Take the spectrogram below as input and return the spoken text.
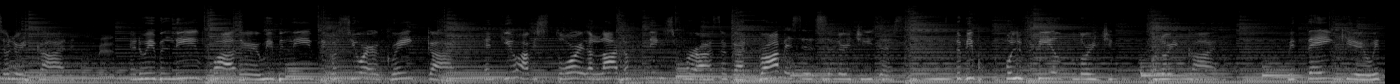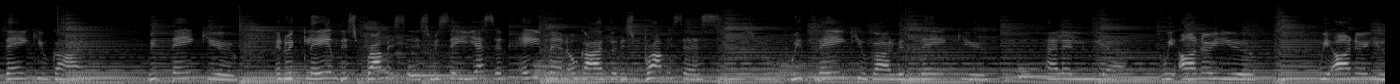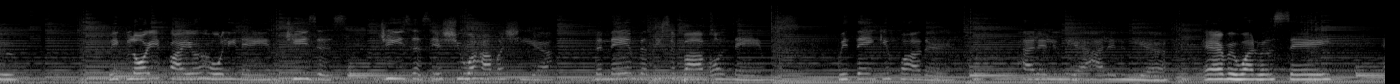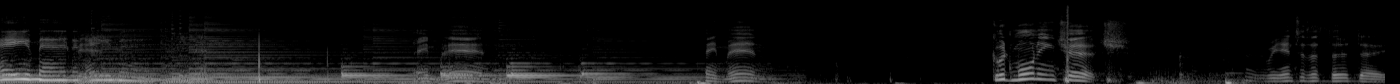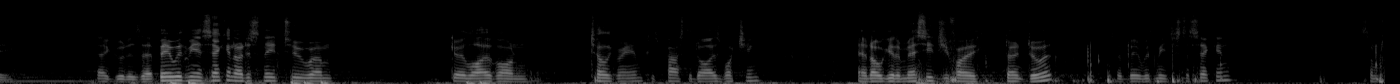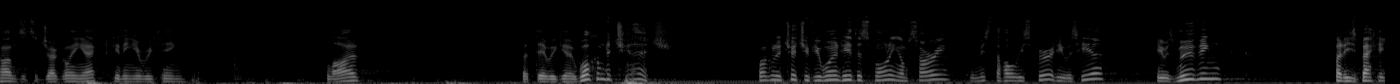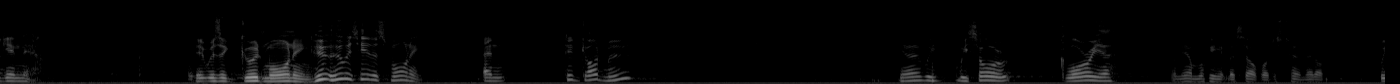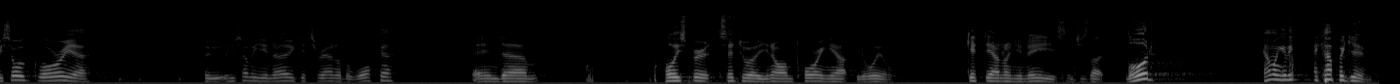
destinies, O Lord God. And we believe, Father, we believe because you are a great God and you have stored a lot of things for us, O God. Promises, O Lord Jesus, to be fulfilled, Lord, Je- O Lord God. We thank you. We thank you, God. We thank you. And we claim these promises. We say yes and amen, O God, to these promises. We thank you, God. We thank you. Hallelujah. We honor you. We honor you. We glorify your holy name, Jesus. Jesus, Yeshua HaMashiach, the name that is above all names. We thank you, Father. Hallelujah. Hallelujah. Everyone will say amen and amen. Amen. Amen. Good morning, church. As we enter the third day. How good is that? Bear with me a second. I just need to um, go live on Telegram because Pastor Di is watching. And I'll get a message if I don't do it. So bear with me just a second. Sometimes it's a juggling act getting everything live. But there we go. Welcome to church. Welcome to church. If you weren't here this morning, I'm sorry. You missed the Holy Spirit. He was here, He was moving, but He's back again now. It was a good morning. Who, who was here this morning? And did God move? You know, we, we saw Gloria. Well, now I'm looking at myself. I'll just turn that off. We saw Gloria, who, who some of you know gets around on the walker. And um, Holy Spirit said to her, You know, I'm pouring out the oil. Get down on your knees. And she's like, Lord, how am I going to get back up again?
